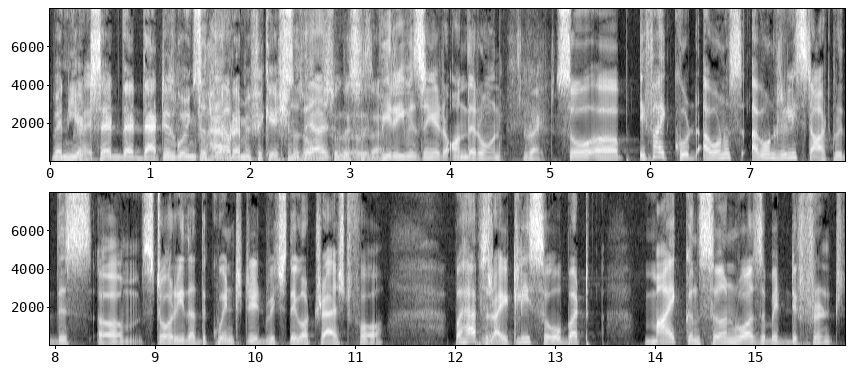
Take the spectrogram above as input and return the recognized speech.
when he had said that that is going to have are- ramifications. So they on. are so this is uh, we revisiting it on their own. Right. So uh, if I could, I want to I want to really start with this um, story that the Quint did, which they got trashed for, perhaps rightly so. But my concern was a bit different.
